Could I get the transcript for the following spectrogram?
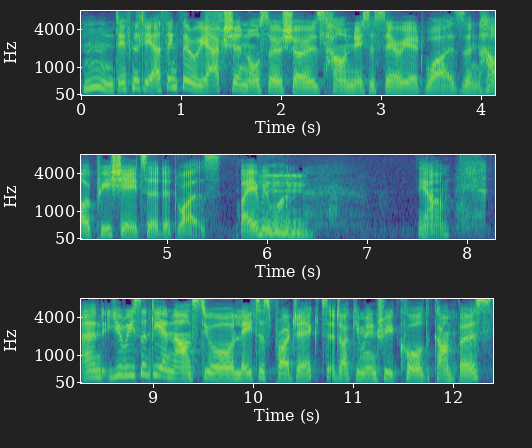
Mm, definitely. I think the reaction also shows how necessary it was and how appreciated it was by everyone. Mm. Yeah. And you recently announced your latest project, a documentary called Kampus.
